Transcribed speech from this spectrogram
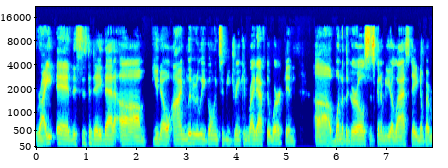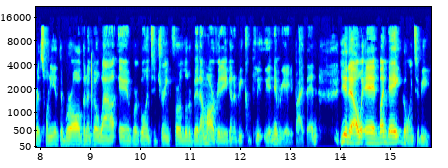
right? And this is the day that um, you know, I'm literally going to be drinking right after work and uh, one of the girls is going to be your last day, November 20th, and we're all going to go out and we're going to drink for a little bit. I'm already going to be completely inebriated by then, you know, and Monday going to be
